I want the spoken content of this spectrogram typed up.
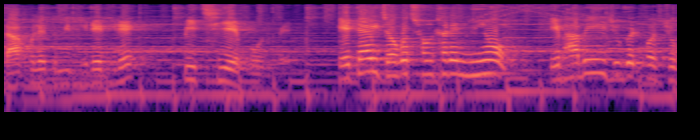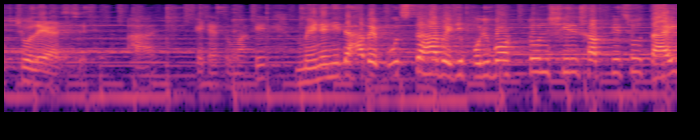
তাহলে তুমি ধীরে ধীরে পিছিয়ে পড়বে। এটাই জগৎ সংসারের নিয়ম। এভাবেই যুগের পর যুগ চলে আসছে। আর এটা তোমাকে মেনে নিতে হবে, বুঝতে হবে যে পরিবর্তনশীল সবকিছু, তাই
